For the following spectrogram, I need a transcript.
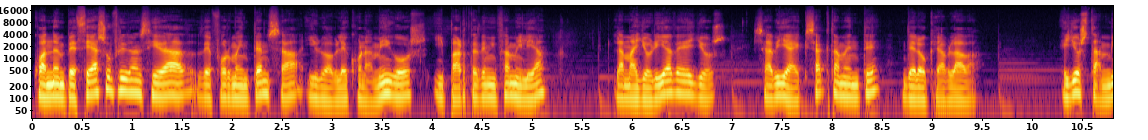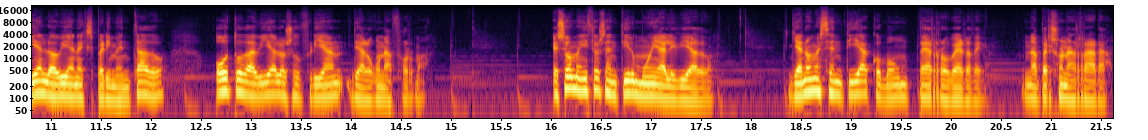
Cuando empecé a sufrir ansiedad de forma intensa y lo hablé con amigos y parte de mi familia, la mayoría de ellos sabía exactamente de lo que hablaba. Ellos también lo habían experimentado o todavía lo sufrían de alguna forma. Eso me hizo sentir muy aliviado. Ya no me sentía como un perro verde, una persona rara.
